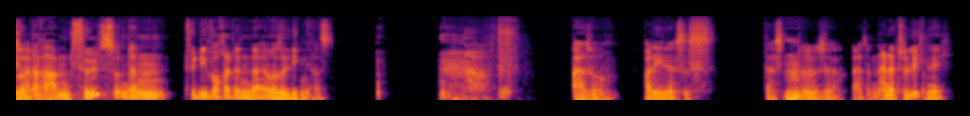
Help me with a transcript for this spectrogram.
Sonntagabend füllst und dann für die Woche dann da immer so liegen hast. Also, Buddy, das ist das Hm? böse. Also nein, natürlich nicht.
